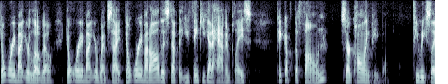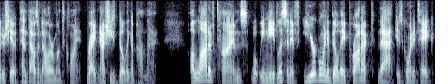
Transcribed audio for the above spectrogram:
Don't worry about your logo. Don't worry about your website. Don't worry about all this stuff that you think you got to have in place. Pick up the phone, start calling people. A few weeks later, she had a $10,000 a month client, right? Now she's building upon that. A lot of times, what we need, listen, if you're going to build a product that is going to take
